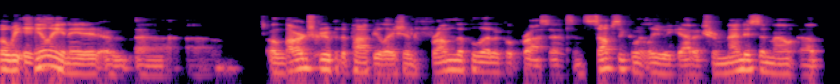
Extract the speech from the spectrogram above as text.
But we alienated a, a large group of the population from the political process, and subsequently we got a tremendous amount of,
